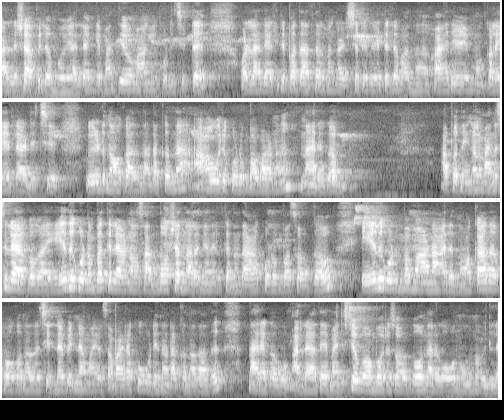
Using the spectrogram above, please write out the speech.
കള്ള് ഷാപ്പിലും പോയി അല്ലെങ്കിൽ മദ്യവും വാങ്ങി കുടിച്ചിട്ട് ഉള്ള ലഹരി പദാർത്ഥങ്ങളും കഴിച്ചിട്ട് വീട്ടിൽ വന്ന് ഭാര്യയും മക്കളെയും എല്ലാം അടിച്ച് വീട് നോക്കാതെ നടക്കുന്ന ആ ഒരു കുടുംബമാണ് നരകം. അപ്പോൾ നിങ്ങൾ മനസ്സിലാക്കുക ഏത് കുടുംബത്തിലാണോ സന്തോഷം നിറഞ്ഞു നിൽക്കുന്നത് ആ കുടുംബ സ്വർഗവും ഏത് കുടുംബമാണ് ആരും നോക്കാതെ പോകുന്നത് ചിന്ന ഭിന്നമായി വഴക്കുകൂടി കൂടി നടക്കുന്നത് അത് നരകവും. അല്ലാതെ മരിച്ചു പോകുമ്പോൾ ഒരു സ്വർഗവും നരകവും ഒന്നും ഒന്നുമില്ല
